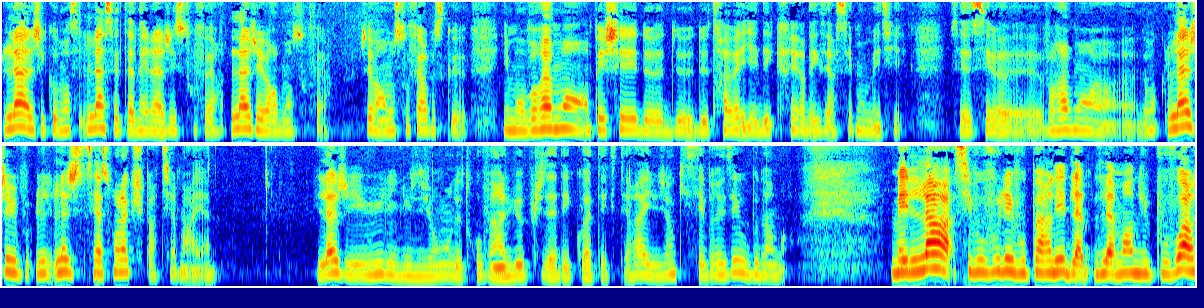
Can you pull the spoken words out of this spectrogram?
là, j'ai commencé, là, cette année-là, j'ai souffert. Là, j'ai vraiment souffert. J'ai vraiment souffert parce que ils m'ont vraiment empêché de, de, de travailler, d'écrire, d'exercer mon métier. C'est vraiment. donc là, là, c'est à ce moment-là que je suis partie à Marianne là, j'ai eu l'illusion de trouver un lieu plus adéquat, etc. Illusion qui s'est brisée au bout d'un mois. Mais là, si vous voulez vous parler de la, main du pouvoir,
